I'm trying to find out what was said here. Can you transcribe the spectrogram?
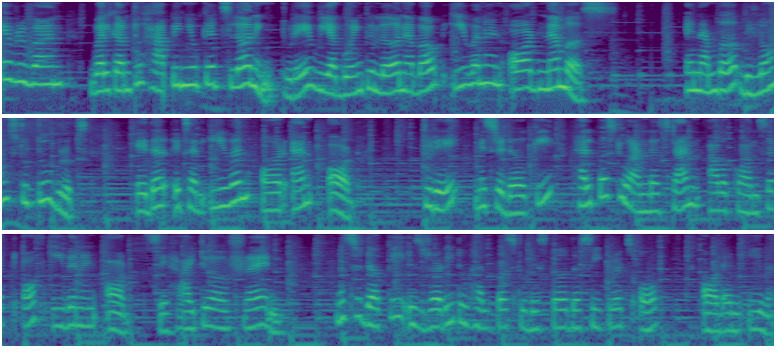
everyone, welcome to Happy New Kids Learning. Today we are going to learn about even and odd numbers. A number belongs to two groups, either it's an even or an odd. Today, Mr. Ducky help us to understand our concept of even and odd. Say hi to our friend. Mr. Ducky is ready to help us to discover the secrets of odd and even.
